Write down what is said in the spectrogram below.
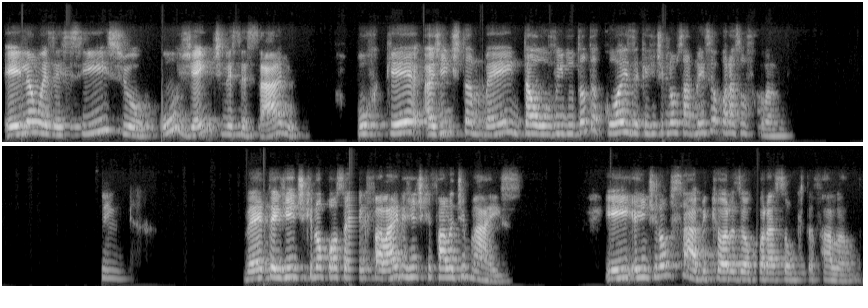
ele é um exercício urgente, necessário, porque a gente também está ouvindo tanta coisa que a gente não sabe nem seu coração falando. Sim. Né? Tem gente que não consegue falar e tem gente que fala demais. E a gente não sabe que horas é o coração que está falando.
